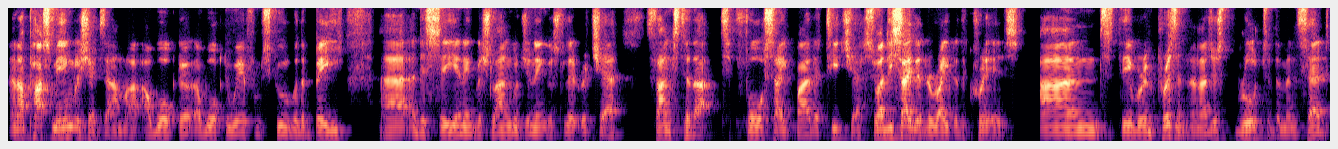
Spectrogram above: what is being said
And I passed my English exam. I, I walked I walked away from school with a B uh, and a C in English language and English literature, thanks to that foresight by the teacher. So I decided to write to the Krays and they were in prison. And I just wrote to them and said,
